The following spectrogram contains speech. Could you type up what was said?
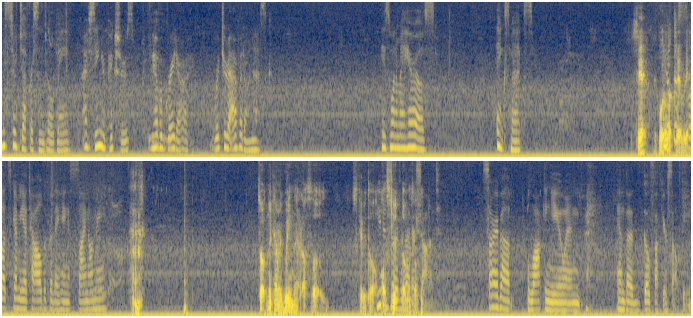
Mr. Jefferson told me. I've seen your pictures. You have a great eye. Richard Avedon-esque. He's one of my heroes. Thanks, Max. Ser, det går att You vara hope the trevlig. sluts get me a towel before they hang a sign on me. Så, nu kan vi gå in här då så ska vi ta You deserve avsluta a dagens better avsnitt. shot. Sorry about blocking you and and the go fuck yourselfie.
